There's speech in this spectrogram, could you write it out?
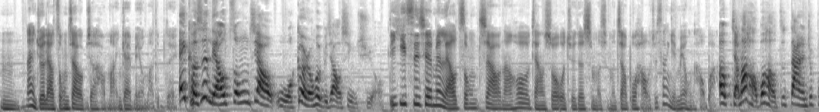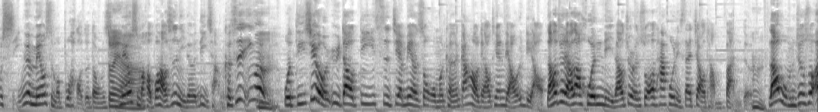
嗯，那你觉得聊宗教有比较好吗？应该没有嘛，对不对？哎、可是聊宗教，我个人会比较有兴趣哦。第一次见面聊宗教，然后讲说我觉得什么什么教不好，我觉得这样也没有很好吧？哦，讲到好不好，这当然就不行，因为没有什么不好的东西，对啊没有什么好不好是你的立场。可是因为嗯我的确有遇到第一次见面的时候，我们可能刚好聊天聊一聊，然后就聊到婚礼，然后就有人说哦，他婚礼是在教堂办的，嗯然后我们就说哦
